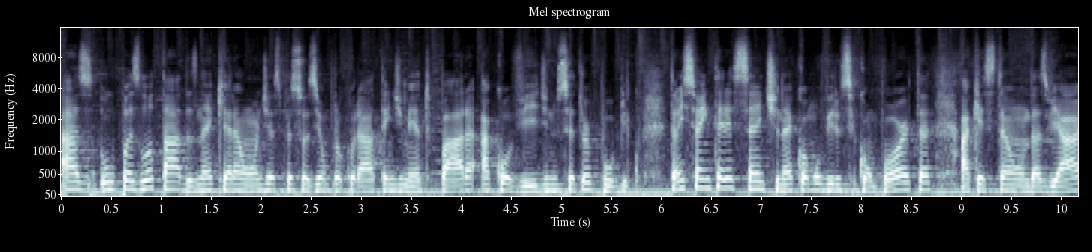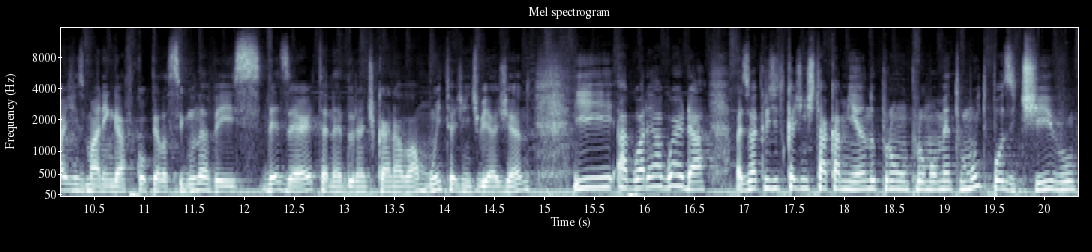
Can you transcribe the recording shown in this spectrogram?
as UPAs lotadas, né, que era onde as pessoas iam procurar atendimento para a Covid no setor público. Então isso é interessante, né, como o vírus se comporta, a questão das viagens, Maringá ficou pela segunda vez deserta, né, durante o carnaval, muita gente viajando e agora é aguardar. Mas eu acredito que a gente está caminhando para um, um momento muito positivo,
